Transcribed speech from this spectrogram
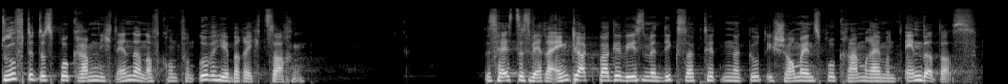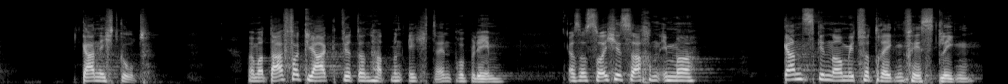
durfte das Programm nicht ändern aufgrund von Urheberrechtssachen. Das heißt, es wäre einklagbar gewesen, wenn die gesagt hätten, na gut, ich schaue mal ins Programm rein und ändere das gar nicht gut. Wenn man da verklagt wird, dann hat man echt ein Problem. Also solche Sachen immer ganz genau mit Verträgen festlegen.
